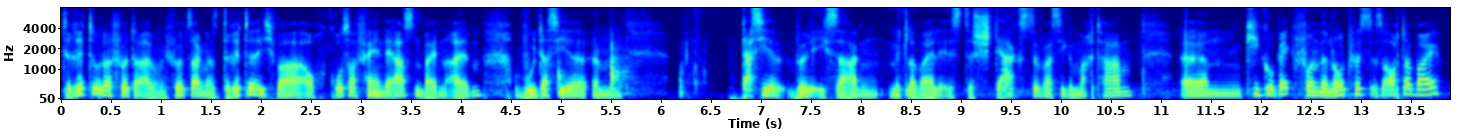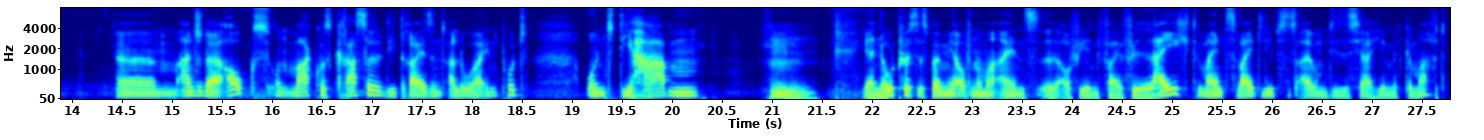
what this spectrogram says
dritte oder vierte Album. Ich würde sagen das dritte. Ich war auch großer Fan der ersten beiden Alben, obwohl das hier, ähm, das hier würde ich sagen, mittlerweile ist das stärkste, was sie gemacht haben. Ähm, Kiko Beck von The No Twist ist auch dabei. Ähm, Angela Augs und Markus Grassel, die drei sind Aloha Input. Und die haben, hm, ja, No Twist ist bei mir auf Nummer eins äh, auf jeden Fall. Vielleicht mein zweitliebstes Album dieses Jahr hier mitgemacht.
